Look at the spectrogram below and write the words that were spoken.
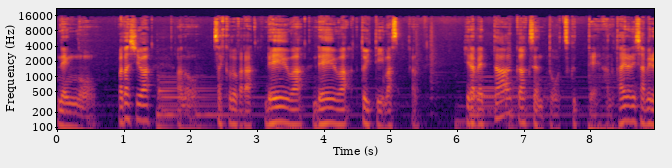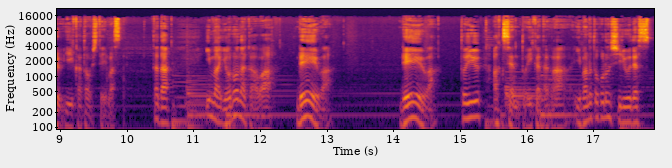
年号。私はあの先ほどから令和令和と言っています。あの平べったくアクセントを作ってあの平らにしゃべる言い方をしています。ただ今世の中は令和令和というアクセント言い方が今のところ主流です。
